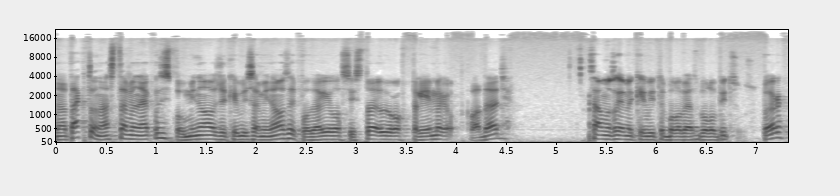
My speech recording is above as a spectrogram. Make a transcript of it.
No a takto nastavené, ako si spomínal, že keby sa mi naozaj podarilo si 100 eur v priemere odkladať, Samozrejme, keby to bolo viac, bolo by to super,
